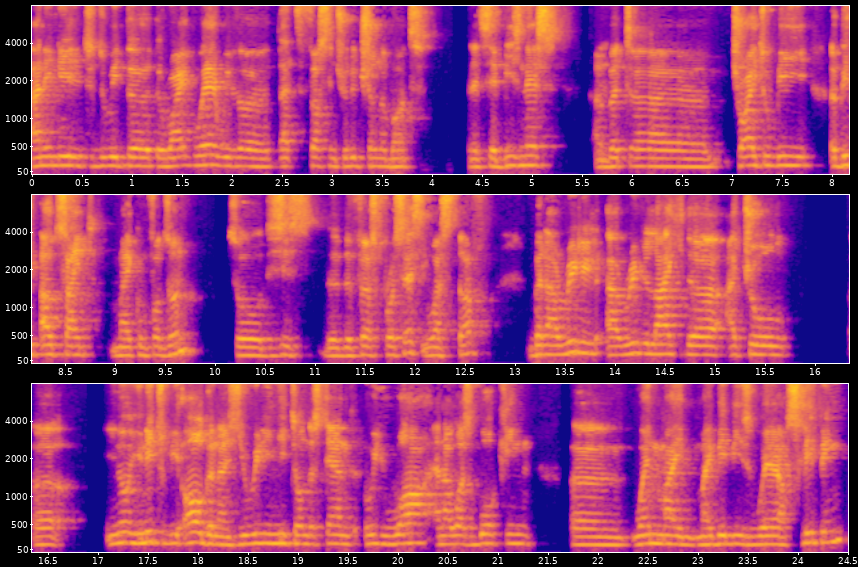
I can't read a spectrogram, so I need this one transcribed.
uh, I needed to do it the, the right way with uh, that first introduction about, let's say, business, uh, Mm. but uh, try to be a bit outside my comfort zone. So this is the, the first process. It was tough, but I really I really like the actual. Uh, you know, you need to be organized. You really need to understand who you are. And I was working um, when my my babies were sleeping.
